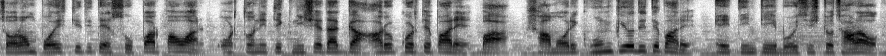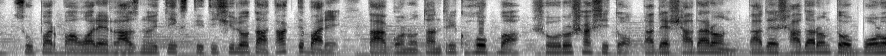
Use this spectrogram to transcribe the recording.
চরম পরিস্থিতিতে সুপার পাওয়ার অর্থনৈতিক নিষেধাজ্ঞা আরোপ করতে পারে বা সামরিক হুমকিও দিতে পারে। এই তিনটি বৈশিষ্ট্য ছাড়াও সুপার পাওয়ারের রাজনৈতিক স্থিতিশীলতা থাকতে পারে, তা গণতান্ত্রিক হোক বা সৌরশাসিত তাদের সাধারণ, তাদের সাধারণত বড়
